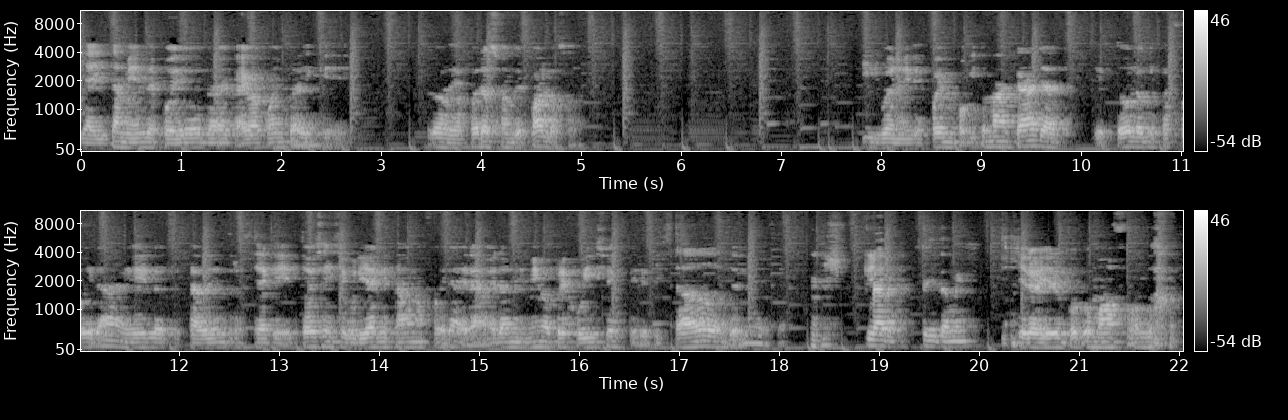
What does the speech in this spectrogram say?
Y ahí también después me caigo a cuenta de que los de afuera son de palos. Y bueno, y después un poquito más acá, ya que todo lo que está afuera es lo que está adentro. O sea que toda esa inseguridad que estaban afuera era, era el mismo prejuicio estereotizado, ¿entendés? Claro, sí, también. Y quiero ir un poco más a fondo.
